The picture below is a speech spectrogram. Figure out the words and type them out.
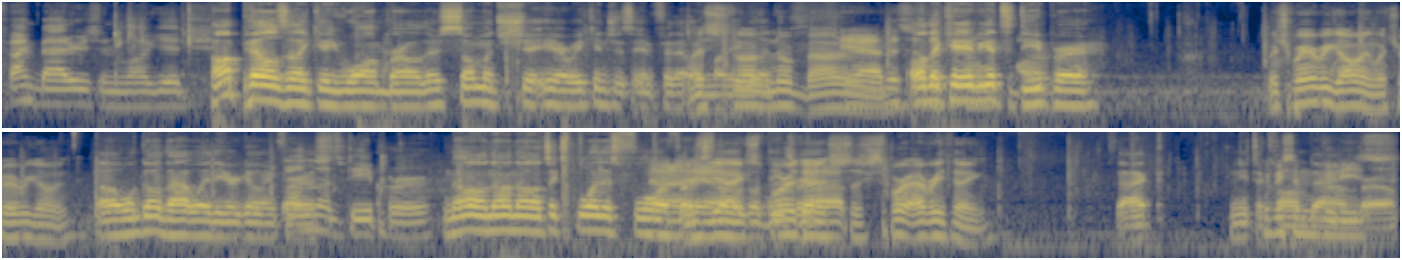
Find batteries and luggage. Pop pills like you want, bro. There's so much shit here. We can just infinitely I money still have no batteries. Yeah, this. Oh, is the cave gets farm. deeper. Which way are we going? Which way are we going? Oh, we'll go that way that you're going Go on the first. deeper. No, no, no. Let's explore this floor No, first. yeah, yeah, we'll explore deeper. deeper. this. Let's explore everything. Zak, you need to Could be calm some down, goodies. bro.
